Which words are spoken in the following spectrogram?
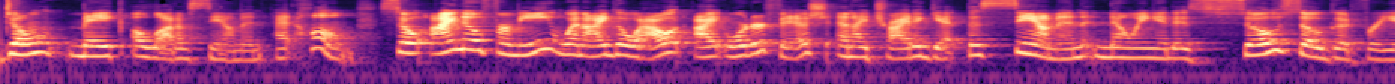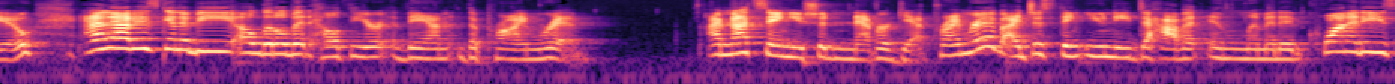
don't make a lot of salmon at home. So I know for me, when I go out, I order fish and I try to get the salmon, knowing it is so, so good for you. And that is gonna be a little bit healthier than the prime rib. I'm not saying you should never get prime rib. I just think you need to have it in limited quantities.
